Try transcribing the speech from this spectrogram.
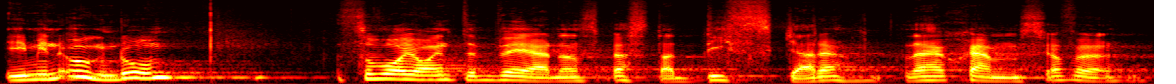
I min ungdom så var jag inte världens bästa diskare. Det här skäms jag för.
